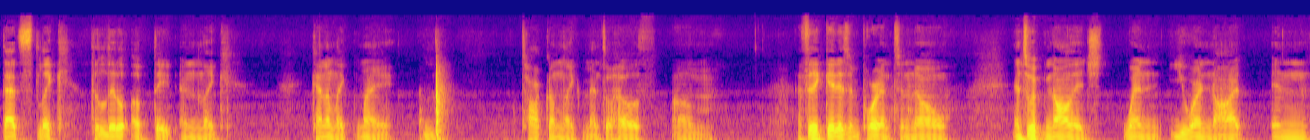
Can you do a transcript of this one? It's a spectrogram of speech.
that's like the little update and like kind of like my talk on like mental health, um, I feel like it is important to know and to acknowledge when you are not in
